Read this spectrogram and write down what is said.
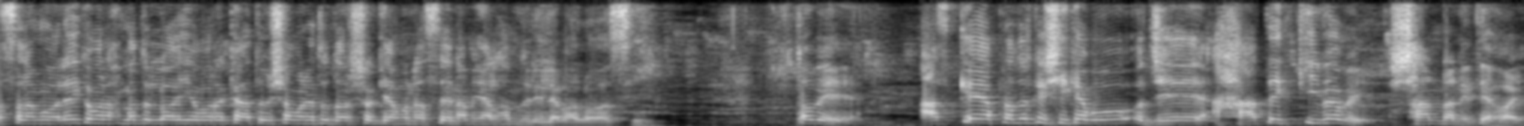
আসসালামু আলাইকুম রহমতুল্লাহি বরকাত সম্মানিত দর্শক, কেমন আছেন? আমি আলহামদুলিল্লাহ ভালো আছি। তবে আজকে আপনাদেরকে শিখাবো যে হাতে কীভাবে সান্ডা নিতে হয়।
